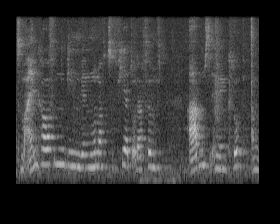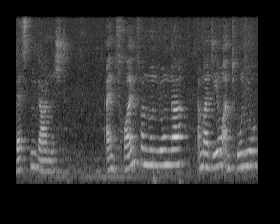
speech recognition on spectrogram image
Zum Einkaufen gingen wir nur noch zu viert oder fünft abends in den Club am besten gar nicht. Ein Freund von Munjunga, Amadeo Antonio,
